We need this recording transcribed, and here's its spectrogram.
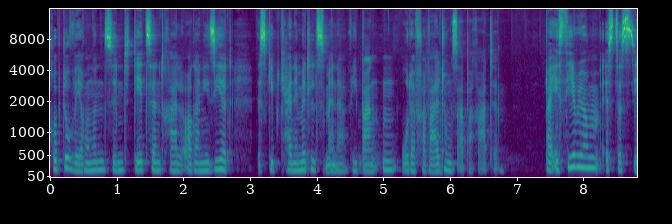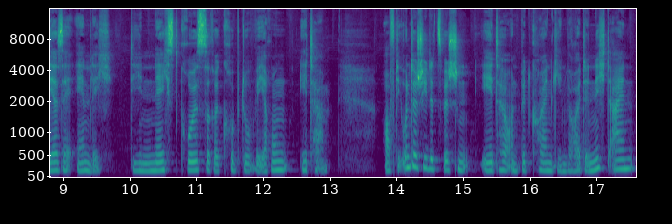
Kryptowährungen sind dezentral organisiert. Es gibt keine Mittelsmänner wie Banken oder Verwaltungsapparate. Bei Ethereum ist es sehr, sehr ähnlich. Die nächstgrößere Kryptowährung Ether. Auf die Unterschiede zwischen Ether und Bitcoin gehen wir heute nicht ein,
